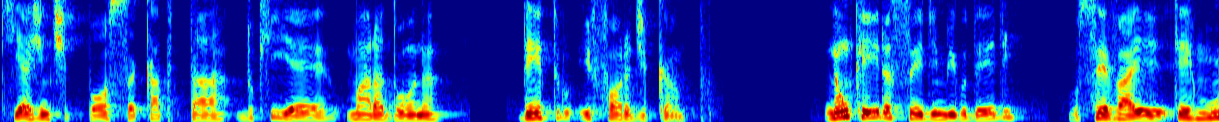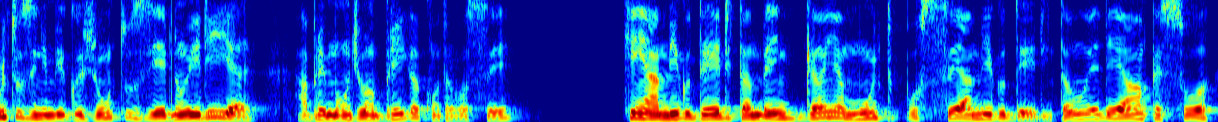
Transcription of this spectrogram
que a gente possa captar do que é Maradona dentro e fora de campo. Não queira ser inimigo dele, você vai ter muitos inimigos juntos e ele não iria abrir mão de uma briga contra você. Quem é amigo dele também ganha muito por ser amigo dele. Então ele é uma pessoa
